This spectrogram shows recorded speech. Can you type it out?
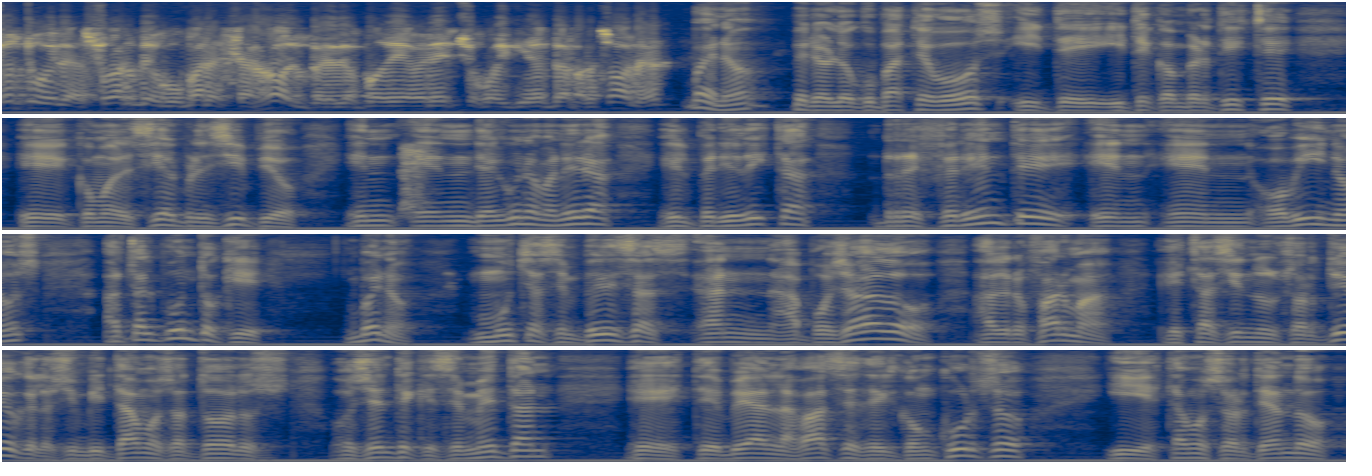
yo tuve la suerte de ocupar ese rol, pero lo podía haber hecho cualquier otra persona. Bueno, pero lo ocupaste vos y te, y te convertiste, eh, como decía al principio, en, en, de alguna manera el periodista referente en, en ovinos, a tal punto que bueno, muchas empresas han apoyado. Agrofarma está haciendo un sorteo que los invitamos a todos los oyentes que se metan, este, vean las bases del concurso y estamos sorteando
